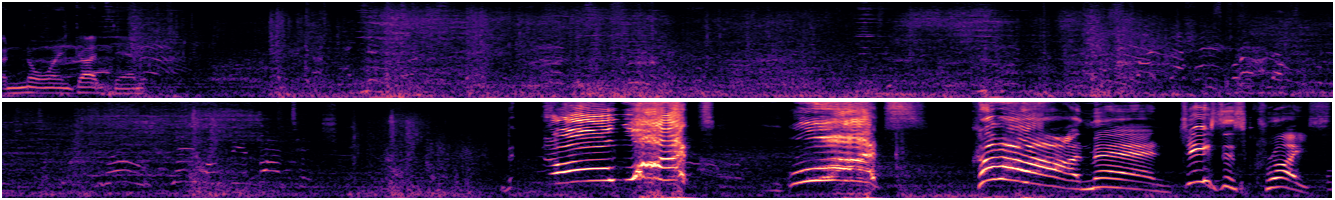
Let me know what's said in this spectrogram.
annoying. God damn it. Oh, what? What? Come on, man. Jesus Christ.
